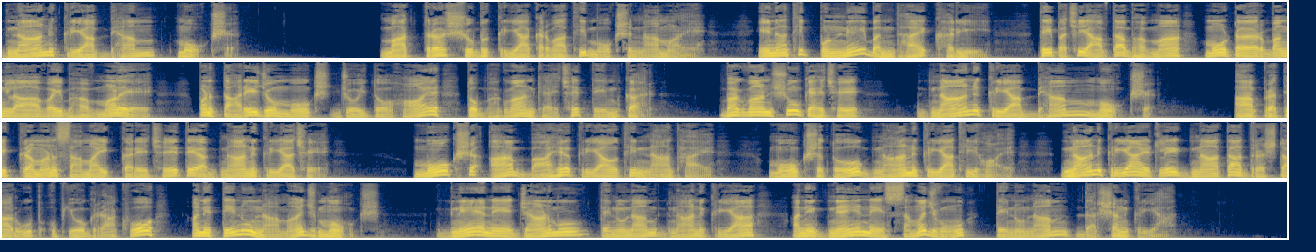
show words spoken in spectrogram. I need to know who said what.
Speaker 1: જ્ઞાન ક્રિયાભ્યામ મોક્ષ. માત્ર શુભ ક્રિયા કરવાથી મોક્ષ ના મળે. એનાથી પુણ્યય બંધાય ખરી. તે પછી આવતા ભવમાં મોટર, બંગલા, વૈભવ મળે. પણ તારે જો મોક્ષ જોઈતો હોય, તો ભગવાન કહે છે તેમ કર. ભગવાન શું કહે છે? જ્ઞાન ક્રિયાભ્યામ મોક્ષ. આ પ્રતિક્રમણ સામાયિક કરે છે, તે અજ્ઞાન ક્રિયા છે. મોક્ષ આ બાહ્ય ક્રિયાઓથી ના થાય. મોક્ષ તો જ્ઞાન ક્રિયાથી હોય. જ્ઞાન ક્રિયા એટલે જ્ઞાતા દ્રષ્ટા રૂપ ઉપયોગ રાખવો અને તેનું નામ જ મોક્ષ. જ્ઞેયને જાણવું, તેનું નામ જ્ઞાન ક્રિયા અને જ્ઞેયને સમજવું, તેનું નામ દર્શન ક્રિયા.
